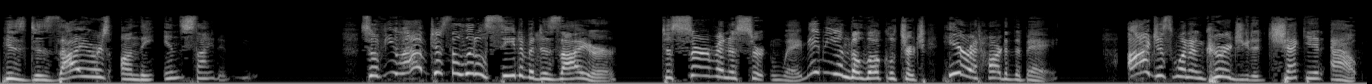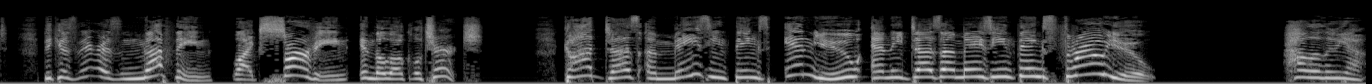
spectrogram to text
His desires on the inside of you. So if you have just a little seed of a desire to serve in a certain way, maybe in the local church here at Heart of the Bay, I just want to encourage you to check it out because there is nothing like serving in the local church. God does amazing things in you and he does amazing things through you. Hallelujah.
